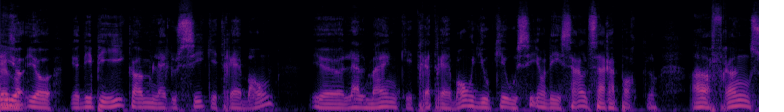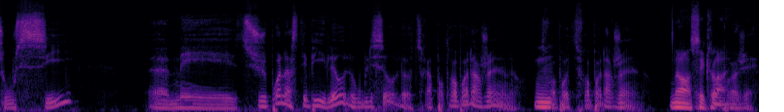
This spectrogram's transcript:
Il y, y, a des pays comme la Russie qui est très bon. Il y a l'Allemagne qui est très, très bon. UK aussi, ils ont des salles, ça rapporte. Là. En France aussi. mais si tu ne joues pas dans ces pays-là, oublie ça. Là, tu ne rapporteras pas d'argent. Tu ne mm. feras pas, d'argent. Non, c'est clair. Projet.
